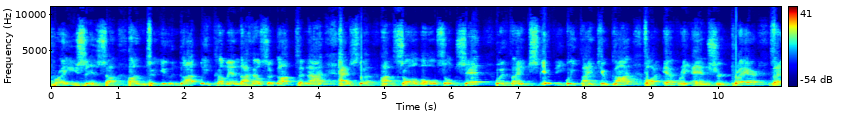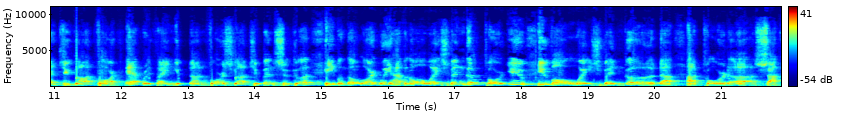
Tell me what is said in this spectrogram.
praises unto you. And God, we come in the house of God tonight, as the psalm also said, with thanksgiving. We thank you, God, for every answered prayer. Thank you, God, for everything you've done for us. God, you've been so good. Even though, Lord, we haven't always been good toward you, you've always been good uh, uh, toward us. Uh,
